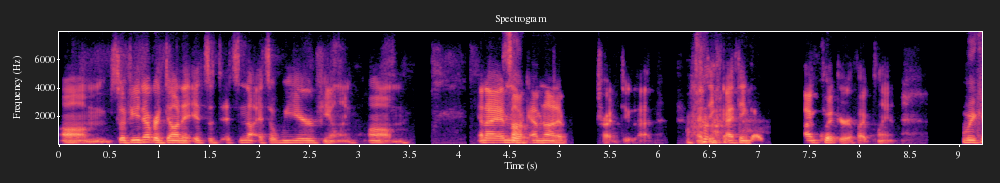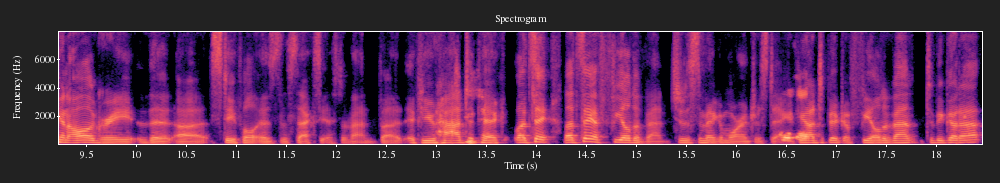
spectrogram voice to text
Um, so if you've never done it, it's a, it's not it's a weird feeling. Um, and I am So- not I'm not ever trying to do that. I think I think I'm quicker if I plant. we can all agree that uh steeple is the sexiest event but if you had to pick let's say let's say a field event just to make it more interesting if you had to pick a field event to be good at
